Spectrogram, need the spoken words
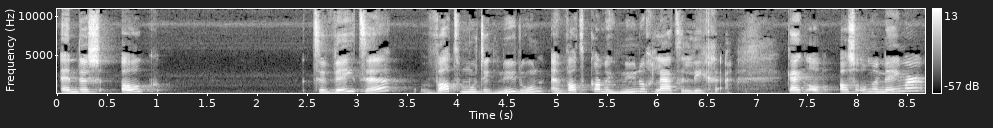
En dus ook te weten wat moet ik nu doen en wat kan ik nu nog laten liggen. Kijk, op, als ondernemer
